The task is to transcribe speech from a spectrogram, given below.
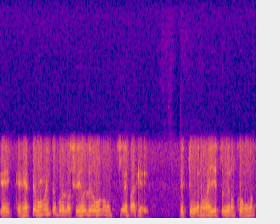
Que, que, en este momento pues los hijos de uno sepa que estuvieron ahí, estuvieron con uno.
